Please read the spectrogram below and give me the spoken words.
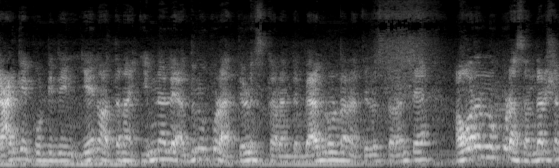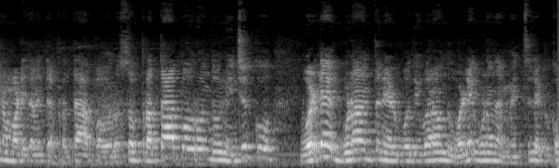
ಯಾರಿಗೆ ಕೊಟ್ಟಿದ್ದೀನಿ ಏನು ಆತನ ಹಿನ್ನೆಲೆ ಅದನ್ನು ಕೂಡ ತಿಳಿಸ್ತಾರಂತೆ ಬ್ಯಾಕ್ ಗ್ರೌಂಡ್ ಅನ್ನ ತಿಳಿಸ್ತಾರಂತೆ. ಅವರನ್ನು ಕೂಡ ಸಂದರ್ಶನ ಮಾಡಿದಾರಂತೆ ಪ್ರತಾಪ್ ಅವರು. ಸೊ ಪ್ರತಾಪ್ ಅವರೊಂದು ಒಂದು ನಿಜಕ್ಕೂ ಒಳ್ಳೆ ಗುಣ ಅಂತಾನೆ ಹೇಳ್ಬೋದು. ಇವರ ಒಂದು ಒಳ್ಳೆ ಗುಣನ ಮೆಚ್ಚಲೇಬೇಕು.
